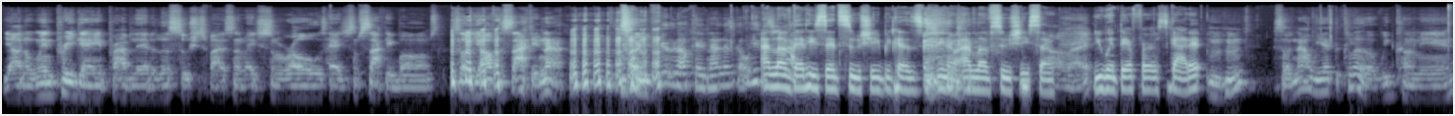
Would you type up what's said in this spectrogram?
Y'all done win pregame, probably at a little sushi spot or something, ate you some rolls, had you some sake bombs. So you off the sake now. so you feeling okay, now let's go I love that he said sushi because, you know, I love sushi. So right. you went there first, got it. Mm-hmm. So now we at the club. We come in,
